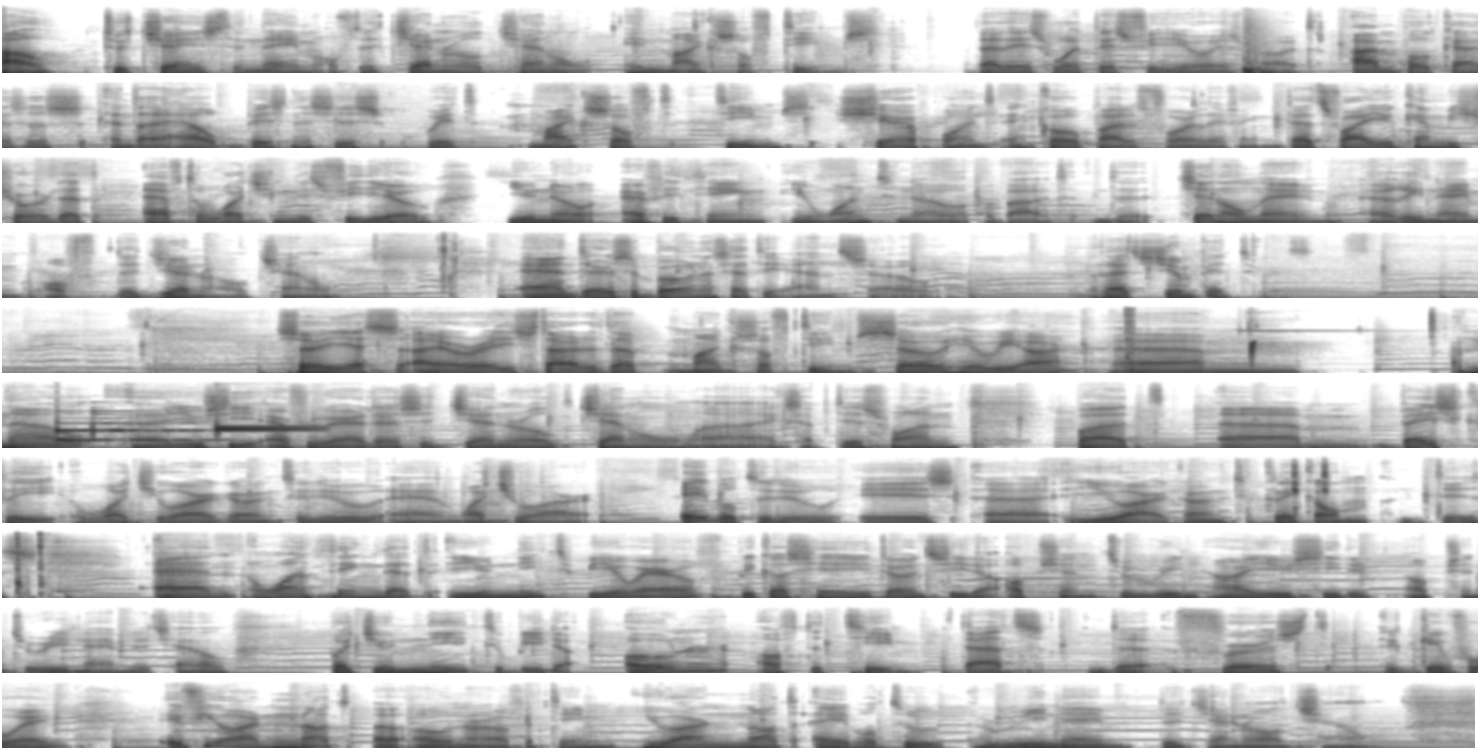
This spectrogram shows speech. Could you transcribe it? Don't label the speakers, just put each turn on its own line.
How to change the name of the general channel in Microsoft Teams. That is what this video is about. I'm Paul Keijzers and I help businesses with Microsoft Teams, SharePoint and Copilot for a living. That's why you can be sure that after watching this video, you know everything you want to know about the channel name, uh, rename of the general channel. And there's a bonus at the end, so let's jump into it. So yes, I already started up Microsoft Teams. So here we are. Um, now uh, you see everywhere there's a general channel, uh, except this one. But um, basically, what you are going to do and what you are able to do is uh, you are going to click on this. And one thing that you need to be aware of, because here you don't see the option to re, or you see the option to rename the channel but you need to be the owner of the team. That's the first giveaway. If you are not a owner of a team, you are not able to rename the general channel.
